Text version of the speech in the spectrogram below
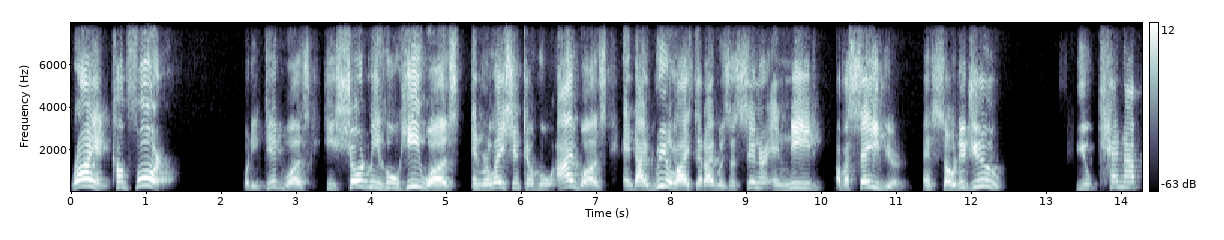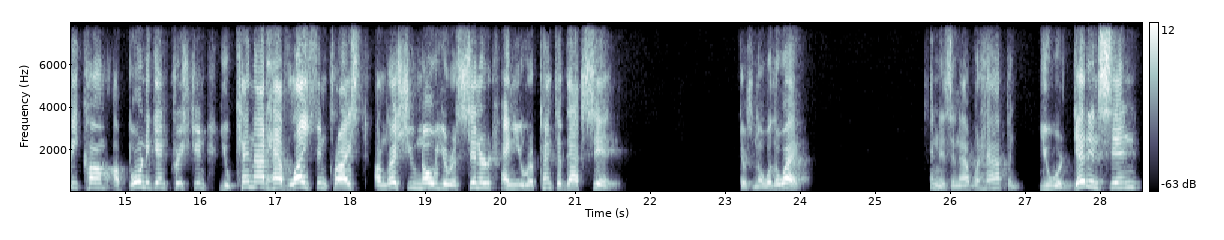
Brian, come forth. What he did was he showed me who he was in relation to who I was, and I realized that I was a sinner in need of a savior. And so did you. You cannot become a born again Christian. You cannot have life in Christ unless you know you're a sinner and you repent of that sin. There's no other way. And isn't that what happened? You were dead in sin,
